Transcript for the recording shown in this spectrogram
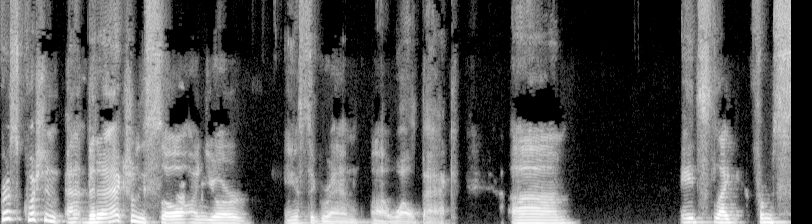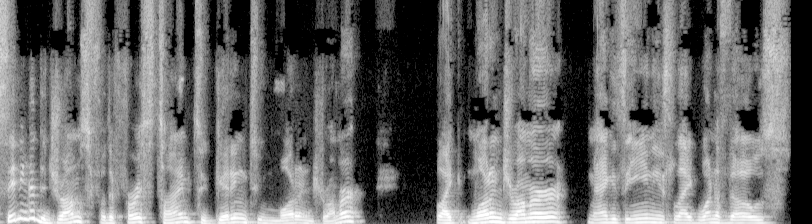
first question uh, that I actually saw on your Instagram a while back. Um, it's like from sitting at the drums for the first time to getting to Modern Drummer. Like Modern Drummer magazine is like one of those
